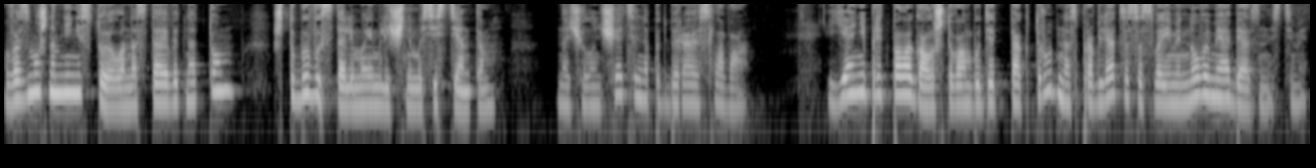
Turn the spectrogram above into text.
Возможно, мне не стоило настаивать на том, чтобы вы стали моим личным ассистентом, начал он тщательно подбирая слова. Я не предполагал, что вам будет так трудно справляться со своими новыми обязанностями.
